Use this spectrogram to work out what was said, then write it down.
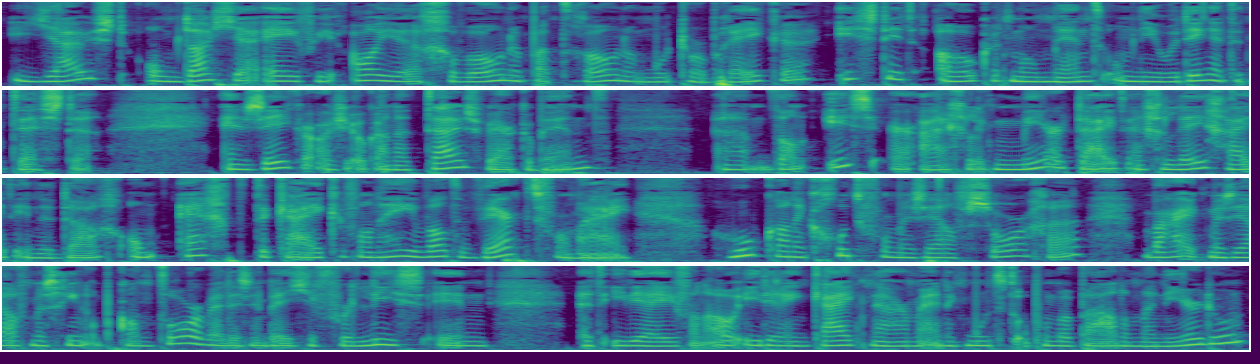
juist omdat je even al je gewone patronen moet doorbreken, is dit ook het moment om nieuwe dingen te testen. En zeker als je ook aan het thuiswerken bent, Ehm, dan is er eigenlijk meer tijd en gelegenheid in de dag om echt te kijken van hé, hey, wat werkt voor mij? Hoe kan ik goed voor mezelf zorgen? Waar ik mezelf misschien op kantoor wel eens een beetje verlies in het idee van oh, iedereen kijkt naar me en ik moet het op een bepaalde manier doen.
